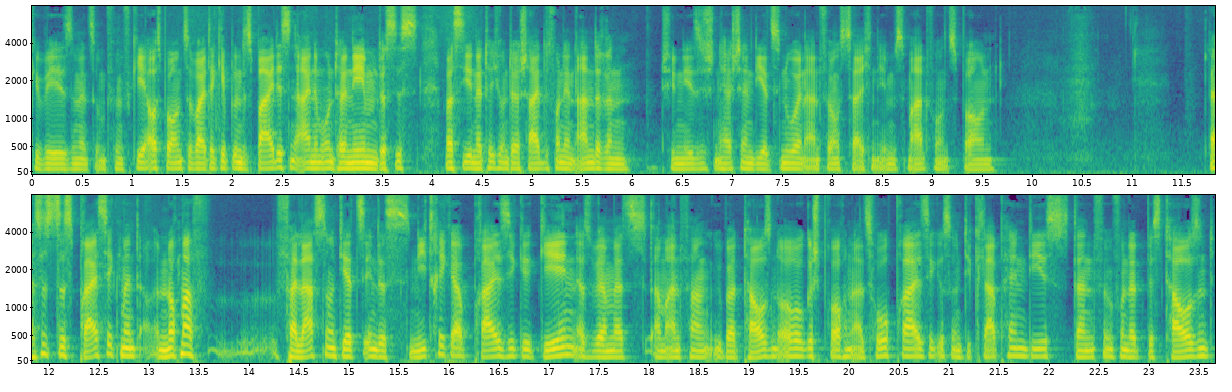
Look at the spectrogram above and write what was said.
gewesen, wenn es um 5G-Ausbau und so weiter geht. Und es beides in einem Unternehmen. Das ist, was sie natürlich unterscheidet von den anderen chinesischen Herstellern, die jetzt nur in Anführungszeichen eben Smartphones bauen. Lass uns das Preissegment nochmal verlassen und jetzt in das niedrigerpreisige gehen. Also wir haben jetzt am Anfang über 1000 Euro gesprochen als hochpreisiges und die Club-Handys dann 500 bis 1000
